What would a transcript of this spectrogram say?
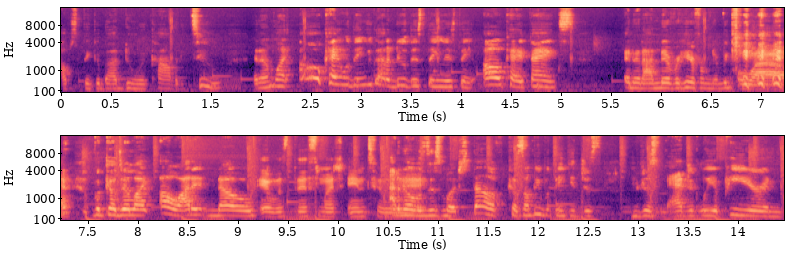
I was thinking about doing comedy too. And I'm like, oh, okay, well then you got to do this thing, this thing. okay, thanks. And then I never hear from them again Wow. because they're like, oh, I didn't know It was this much into it. I didn't know it was this much stuff because some people think you just you just magically appear and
